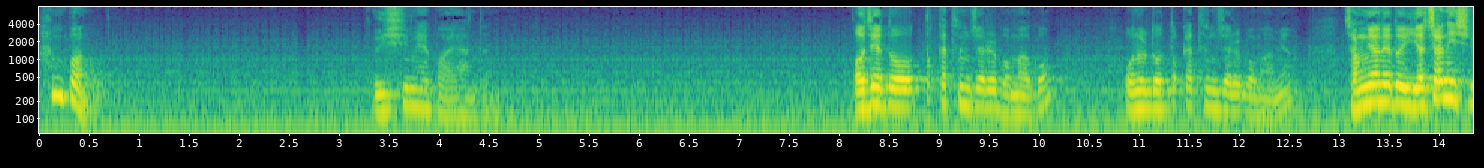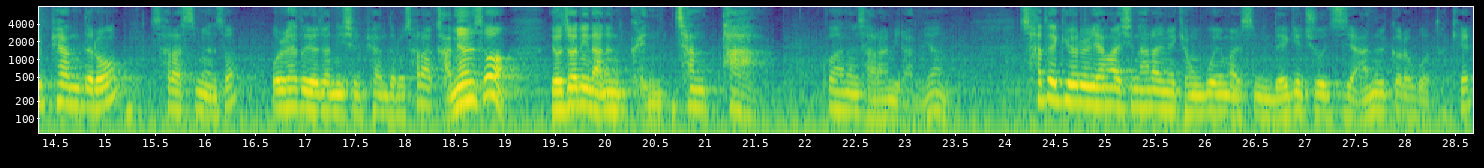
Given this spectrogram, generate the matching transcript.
한 번 의심해 봐야 한다는. 어제도 똑같은 죄를 범하고 오늘도 똑같은 죄를 범하며 작년에도 여전히 실패한 대로 살았으면서 올해도 여전히 실패한 대로 살아가면서 여전히 나는 괜찮다고 하는 사람이라면 사대교회를 향하신 하나님의 경고의 말씀이 내게 주어지지 않을 거라고 어떻게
